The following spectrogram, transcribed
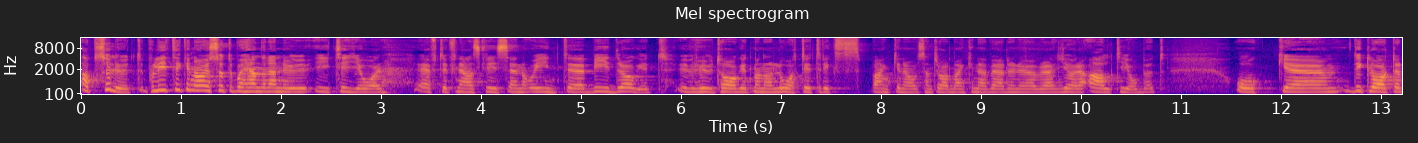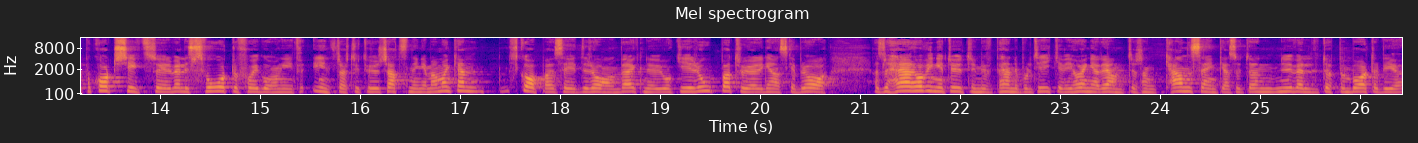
absolut. Politikerna har ju suttit på händerna nu i tio år efter finanskrisen och inte bidragit överhuvudtaget. Man har låtit Riksbankerna och centralbankerna världen över göra allt i jobbet. Och eh, det är klart att på kort sikt så är det väldigt svårt att få igång infrastruktursatsningar, men man kan skapa sig ett ramverk nu och i Europa tror jag det är ganska bra. Alltså här har vi inget utrymme för penningpolitiken, vi har inga räntor som kan sänkas utan nu är det väldigt uppenbart att vi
